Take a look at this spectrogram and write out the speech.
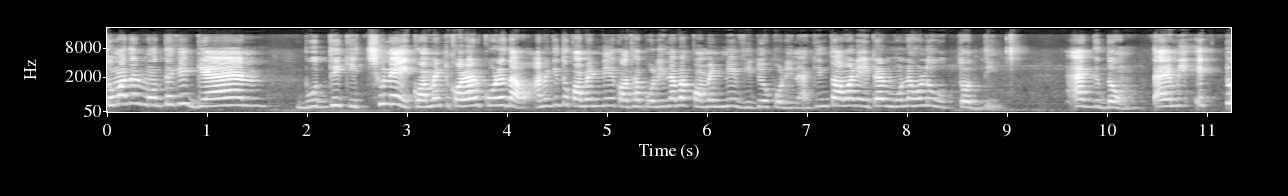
তোমাদের মধ্যে কি জ্ঞান, বুদ্ধি কিচ্ছু নেই? কমেন্ট করার করে দাও। আমি কিন্তু কমেন্ট নিয়ে কথা বলি না বা কমেন্ট নিয়ে ভিডিও করি না। কিন্তু আমার এটার মনে হলো উত্তর দিই। একদম। তাই আমি একটু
